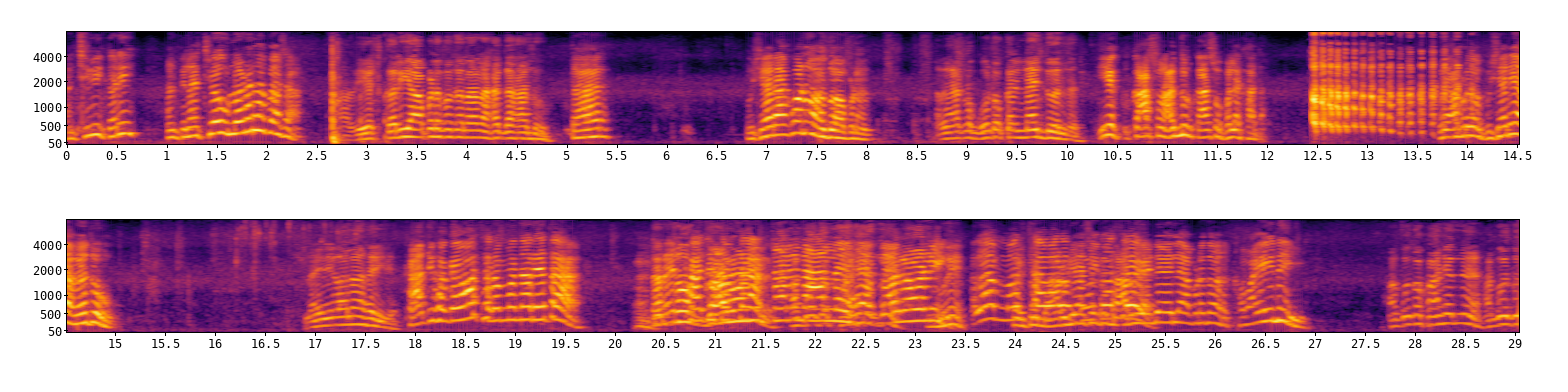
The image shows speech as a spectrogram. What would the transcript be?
અને ચીવી કરી? અને પેલા ચેવા ઉલાડે પાછા? આ વેસ્ટ કરીએ આપણે તો નાના હગા હાથું. તાર હોશિયાર રાખવાનો હતો આપણે. હવે આટલો ગોટો કરી નાખી દો અંદર. એક કાસો આજનો કાસો ભલે ખાતા. હવે આપણે તો ભૂસારી હવે તો. લઈ લેવાના થઈ છે ખાજુ હગાવા શરમમાં ના રહેતા. તો ખવાય નહીં. હગો તો ખાશે જ ને. હગો તો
